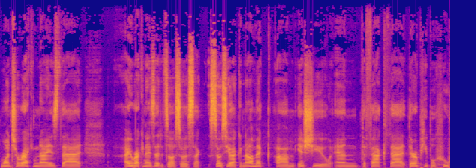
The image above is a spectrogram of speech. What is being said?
want to recognize that. I recognize that it's also a socioeconomic um, issue, and the fact that there are people who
